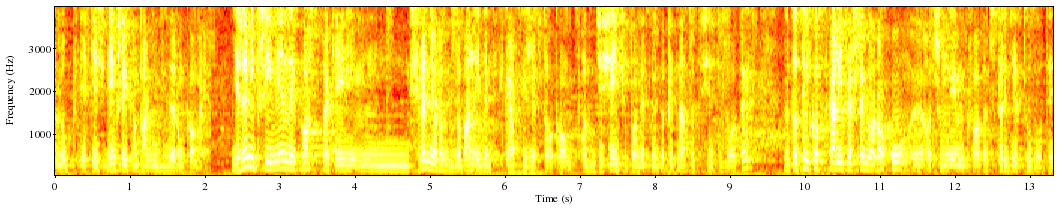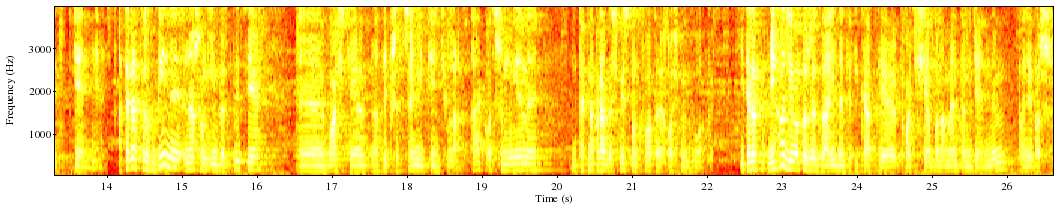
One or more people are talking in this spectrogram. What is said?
lub jakiejś większej kampanii wizerunkowej. Jeżeli przyjmiemy koszt takiej mm, średnio rozbudowanej identyfikacji, że jest to około od 10 powiedzmy do 15 tysięcy złotych, no to tylko w skali pierwszego roku y, otrzymujemy kwotę 40 zł dziennie. A teraz rozbijmy naszą inwestycję e, właśnie na tej przestrzeni 5 lat, tak? Otrzymujemy tak naprawdę śmieszną kwotę 8 zł. I teraz nie chodzi o to, że za identyfikację płaci się abonamentem dziennym, ponieważ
